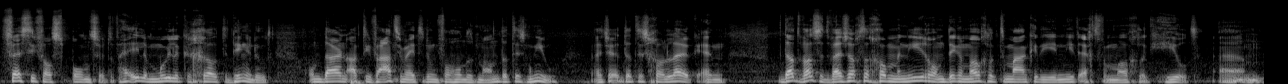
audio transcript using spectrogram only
festivals sponsort... of hele moeilijke grote dingen doet... om daar een activatie mee te doen van 100 man, dat is nieuw. Weet je, dat is gewoon leuk. En dat was het. Wij zochten gewoon manieren om dingen mogelijk te maken... die je niet echt voor mogelijk hield. Um, mm.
